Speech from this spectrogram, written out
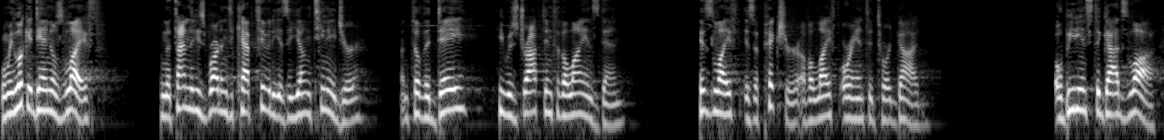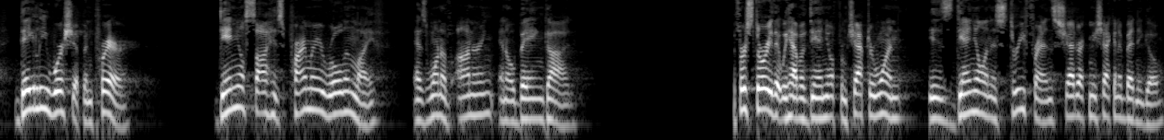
When we look at Daniel's life, From the time that he's brought into captivity as a young teenager until the day he was dropped into the lion's den, his life is a picture of a life oriented toward God. Obedience to God's law, daily worship, and prayer. Daniel saw his primary role in life as one of honoring and obeying God. The first story that we have of Daniel from chapter 1 is Daniel and his three friends, Shadrach, Meshach, and Abednego,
